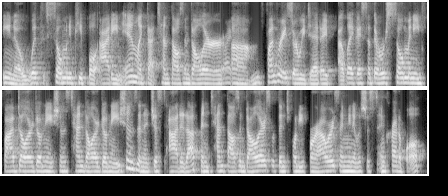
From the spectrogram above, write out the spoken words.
you know, with so many people adding in like that $10,000 right. um, fundraiser we did, I, like I said, there were so many $5 donations, $10 donations, and it just added up and $10,000 within 24 hours. I mean, it was just incredible.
